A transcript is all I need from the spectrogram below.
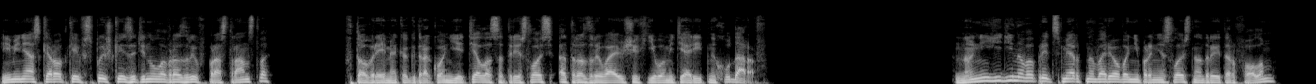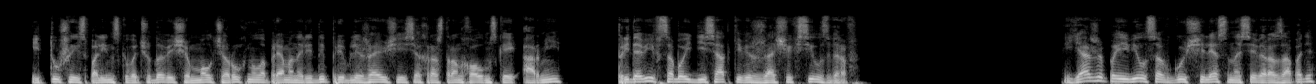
и меня с короткой вспышкой затянуло в разрыв пространства, в то время как драконье тело сотряслось от разрывающих его метеоритных ударов. Но ни единого предсмертного рева не пронеслось над Рейтерфолом, и туша исполинского чудовища молча рухнула прямо на ряды приближающейся Храстранхолмской армии, придавив собой десятки визжащих силзверов. Я же появился в гуще леса на северо-западе,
